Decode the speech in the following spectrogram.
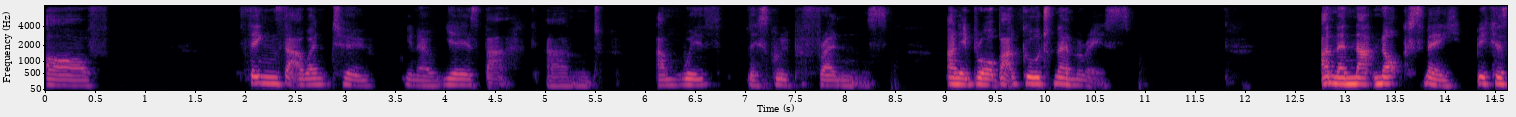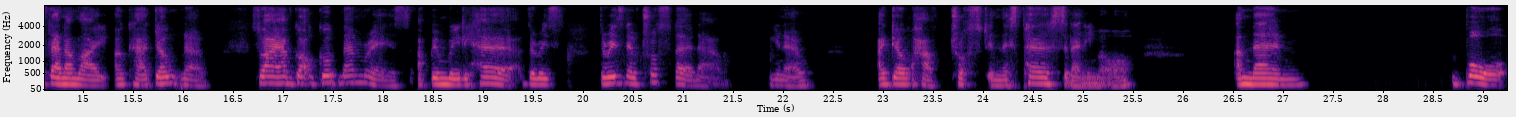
of things that I went to, you know, years back, and and with this group of friends, and it brought back good memories. And then that knocks me because then I'm like, okay, I don't know so I have got good memories. I've been really hurt. There is there is no trust there now. You know, I don't have trust in this person anymore. And then, but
